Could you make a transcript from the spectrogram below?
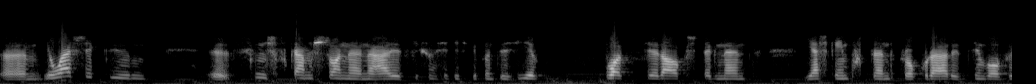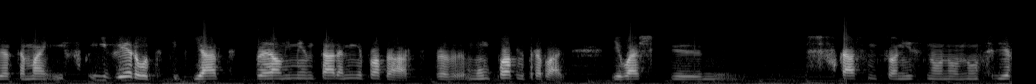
Um, eu acho é que uh, se nos focarmos só na, na, área de ficção científica e fantasia, pode ser algo estagnante e acho que é importante procurar desenvolver também e, e ver outro tipo de arte para alimentar a minha própria arte, para o meu próprio trabalho. Eu acho que se focasse só nisso não, não, não seria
